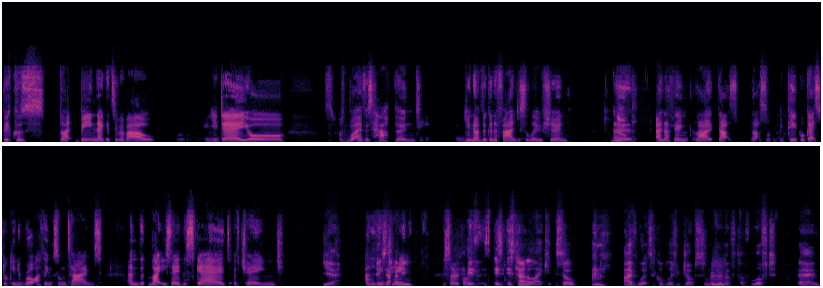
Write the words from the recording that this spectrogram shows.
because like being negative about your day or whatever's happened, you're never going to find a solution. no Um, and I think like that's that's people get stuck in a rut. I think sometimes, and th- like you say, they're scared of change. yeah And I think exactly i mean Sorry, go on. it's, it's, it's kind of like so i've worked a couple of different jobs some of them have, have loved um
